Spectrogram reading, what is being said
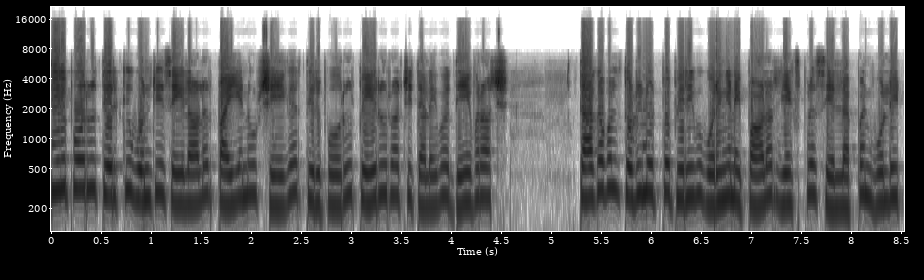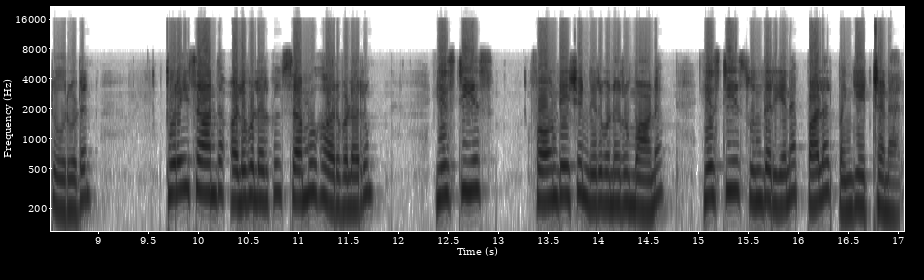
திருப்போரூர் தெற்கு ஒன்றிய செயலாளர் பையனூர் சேகர் திருப்போரூர் பேரூராட்சி தலைவர் தேவராஜ் தகவல் தொழில்நுட்ப பிரிவு ஒருங்கிணைப்பாளர் எக்ஸ்பிரஸ் எல்லப்பன் உள்ளிட்டோருடன் துறை சார்ந்த அலுவலர்கள் சமூக ஆர்வலரும் எஸ்டிஎஸ் ஃபவுண்டேஷன் நிறுவனருமான எஸ்டிஎஸ் சுந்தர் என பலர் பங்கேற்றனர்.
